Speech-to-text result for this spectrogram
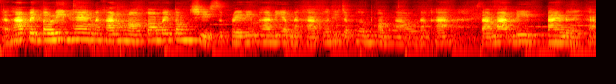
แต่ถ้าเป็นเตารีดแห้งนะคะ น้องๆก็ไม่ต้องฉีดสเปรย์รีดผ้าเรียบนะคะ เพื่อที่จะเพิ่มความเงานะคะ สามารถรีดได้เลยค่ะ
